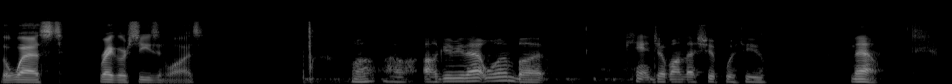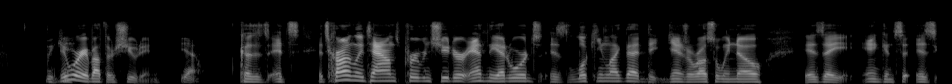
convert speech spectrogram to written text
the West regular season wise. Well, I'll, I'll give you that one, but can't jump on that ship with you. Now, we do can worry about their shooting. Yeah. Because it's it's it's currently Towns proven shooter. Anthony Edwards is looking like that. D'Angelo Russell we know is a inconsi- is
